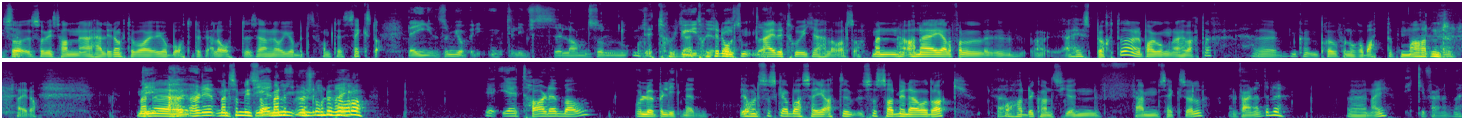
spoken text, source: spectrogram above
Så, så hvis han er heldig nok til å jobbe 8 til, eller 8, så er han jobbet frem til 6 da. Det er ingen som jobber i utelivsland som Det tror jeg, jeg tror som, nei, det tror jeg ikke heller altså. Men han er i alle fall, jeg har spurt den et par ganger når jeg har vært der. Uh, kan prøve å få noen rabatter på maden Neida. Men, Det- har- øh, har det- men som vi sa, men, som har men du hører da. Jeg, jeg tar den ballen og løper litt med den. Ja, men så skal jeg bare si at øh, så satt vi der og drakk, Ja. og hadde kanskje en fem-seks øl. En fernet, eller? Eh, nei. Ikke fernet, nei.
